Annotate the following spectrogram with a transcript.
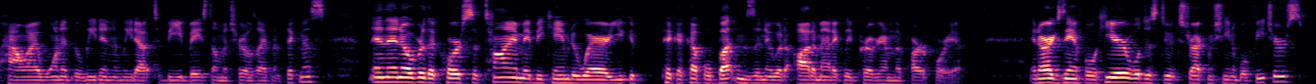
how I wanted the lead in and lead out to be based on material type and thickness. And then over the course of time, it became to where you could pick a couple buttons and it would automatically program the part for you. In our example here, we'll just do extract machinable features.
